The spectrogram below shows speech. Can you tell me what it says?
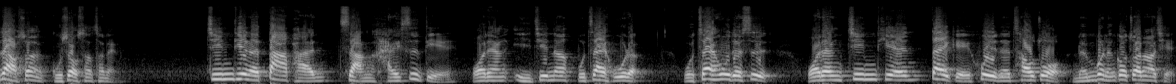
家好，我是股兽上车良。今天的大盘涨还是跌，我俩已经呢不在乎了。我在乎的是，我俩今天带给会员的操作能不能够赚到钱。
